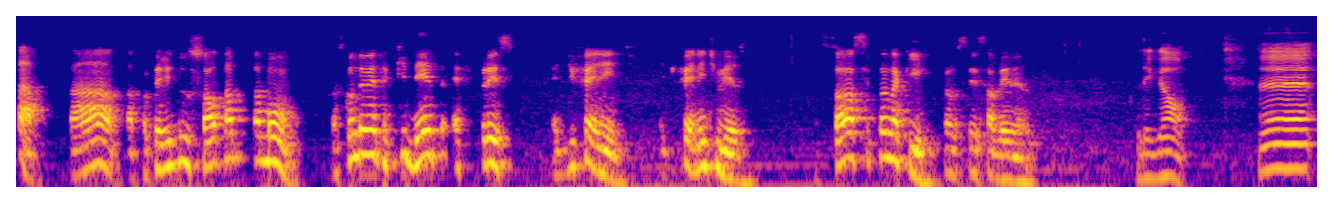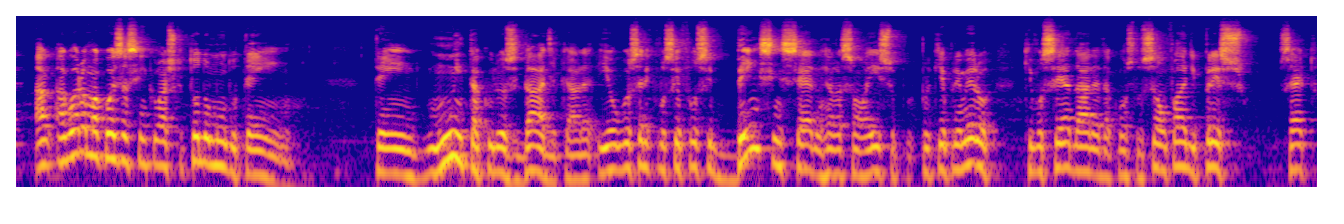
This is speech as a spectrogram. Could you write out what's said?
tá, tá, tá protegido do sol, tá, tá bom. Mas quando eu entro aqui dentro, é fresco, é diferente, é diferente mesmo. Só citando aqui, para vocês saberem mesmo. Legal. É, agora uma coisa assim que eu acho que todo mundo tem tem muita curiosidade, cara, e eu gostaria que você fosse bem sincero em relação a isso, porque primeiro que você é da área da construção, fala de preço, certo?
